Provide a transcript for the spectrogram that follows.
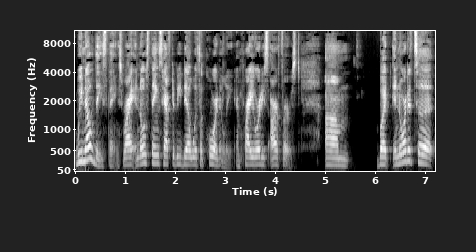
We know these things, right? And those things have to be dealt with accordingly and priorities are first. Um, but in order to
